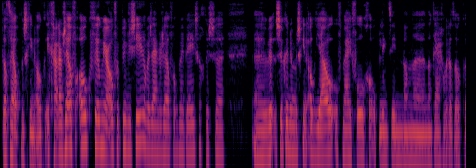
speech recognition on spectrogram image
Dat helpt misschien ook. Ik ga daar zelf ook veel meer over publiceren. We zijn er zelf ook mee bezig. Dus uh, uh, ze kunnen misschien ook jou of mij volgen op LinkedIn. Dan, uh, dan krijgen we dat ook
